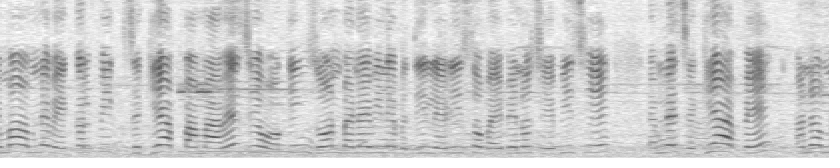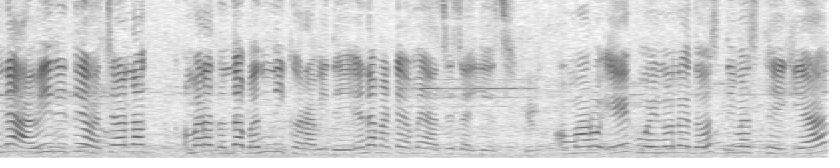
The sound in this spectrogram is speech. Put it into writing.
એમાં અમને વૈકલ્પિક જગ્યા આપવામાં આવે જે વોકિંગ ઝોન બનાવીને બધી લેડીઝો ભાઈ બહેનો જે બી છે, એમને જગ્યા આપે અને અમને આવી રીતે અચાનક અમારા ધંધા બંધ નહીં કરાવી દે. એના માટે અમે આજે જઈએ છીએ. અમારો એક મહિનો ને દસ દિવસ થઈ ગયા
